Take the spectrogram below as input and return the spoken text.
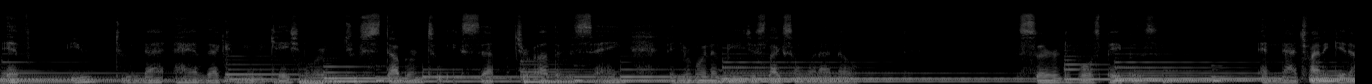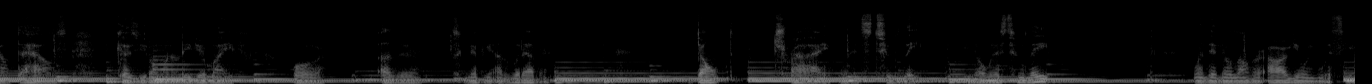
If you do not have that communication or are you too stubborn to accept what your other is saying, then you're going to be just like someone I know. Serve divorce papers and not trying to get out the house because you don't want to leave your wife or other significant other, whatever. Don't try when it's too late. You know when it's too late? When they're no longer arguing with you.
